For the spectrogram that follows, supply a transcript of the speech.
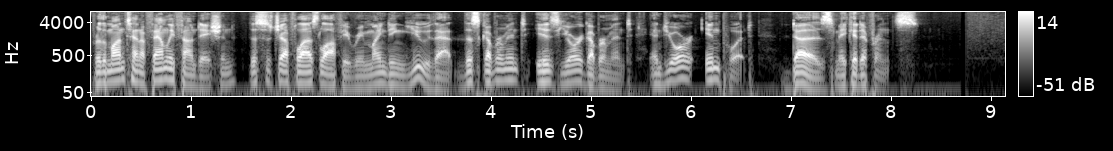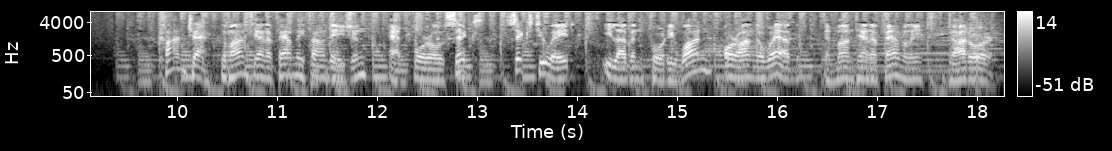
For the Montana Family Foundation, this is Jeff Laszloffy reminding you that this government is your government, and your input does make a difference. Contact the Montana Family Foundation at 406 628 1141 or on the web at montanafamily.org.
